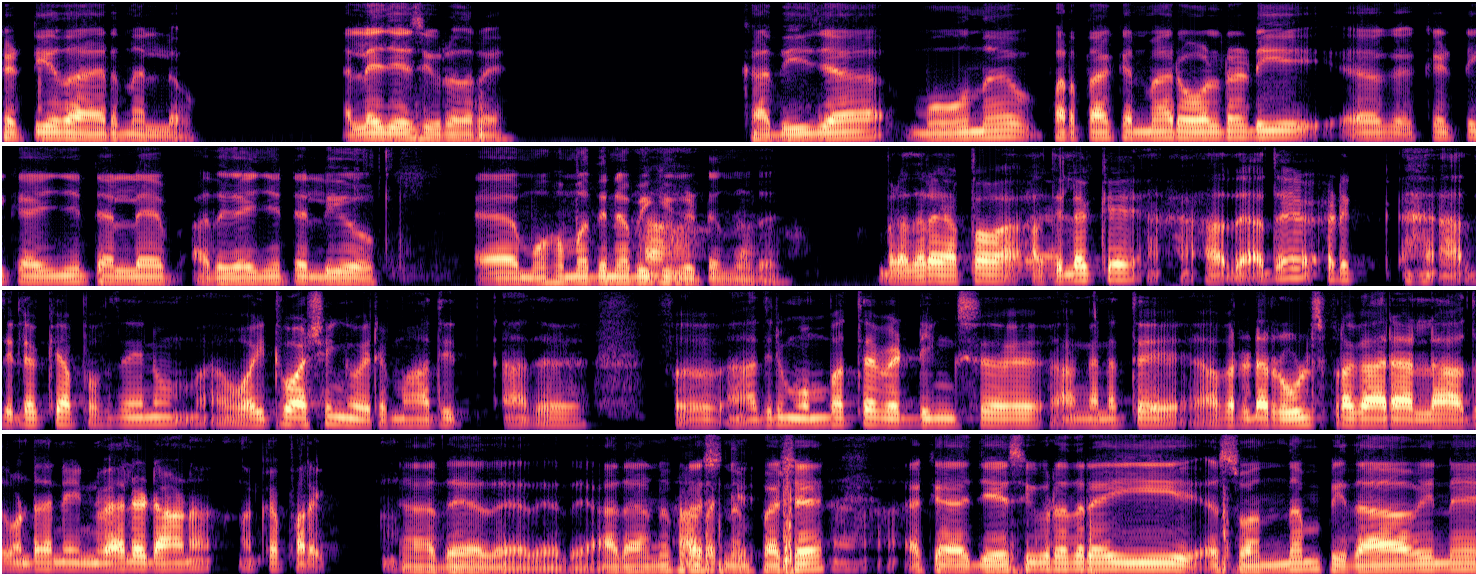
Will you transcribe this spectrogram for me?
കെട്ടിയതായിരുന്നല്ലോ. അല്ലേ ജേസി ബ്രദറെ? ഖദീജ മൂന്ന് ഭർത്താക്കന്മാർ ഓൾറെഡി കെട്ടി കഴിഞ്ഞിട്ടല്ലേ അത് കഴിഞ്ഞിട്ടല്ലയോ? മുഹമ്മദ് നബിക്ക് കിട്ടുന്നത്. ബ്രദറെ അപ്പൊ അതിലൊക്കെ അത് അത് അതിലൊക്കെ അപ്പോഴത്തേനും വൈറ്റ് വാഷിംഗ് വരും. ആദ്യ അത് അതിനു മുമ്പത്തെ വെഡ്ഡിങ്സ് അങ്ങനത്തെ അവരുടെ റൂൾസ് പ്രകാരം അല്ല. അതുകൊണ്ട് തന്നെ ഇൻവാലിഡ് ആണ് എന്നൊക്കെ പറയും. അതെ അതെ അതെ അതെ. അതാണ് പ്രശ്നം. പക്ഷെ ജേസി ജെ സി ബ്രദറെ ഈ സ്വന്തം പിതാവിനെ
